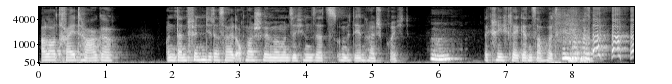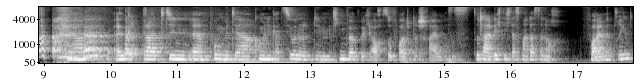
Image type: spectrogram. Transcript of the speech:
aller drei Tage. Und dann finden die das halt auch mal schön, wenn man sich hinsetzt und mit denen halt spricht. Da kriege ich gleich Gänsehaut. Ja, also gerade den ähm, Punkt mit der Kommunikation und dem Teamwork würde ich auch sofort unterschreiben. Das ist total wichtig, dass man das dann auch vor allem mitbringt.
